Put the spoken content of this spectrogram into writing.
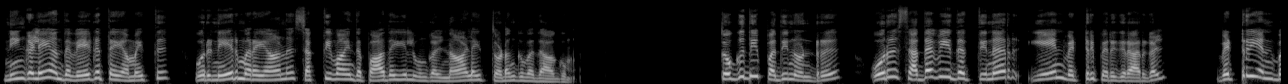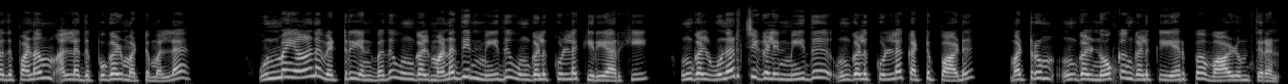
நீங்களே அந்த வேகத்தை அமைத்து ஒரு நேர்மறையான சக்தி வாய்ந்த பாதையில் உங்கள் நாளைத் தொடங்குவதாகும். தொகுதி பதினொன்று ஒரு சதவீதத்தினர் ஏன் வெற்றி பெறுகிறார்கள்? வெற்றி என்பது பணம் அல்லது புகழ் மட்டுமல்ல. உண்மையான வெற்றி என்பது உங்கள் மனதின் மீது உங்களுக்குள்ள கிரியார்கி உங்கள் உணர்ச்சிகளின் மீது உங்களுக்குள்ள கட்டுப்பாடு மற்றும் உங்கள் நோக்கங்களுக்கு ஏற்ப வாழும் திறன்.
